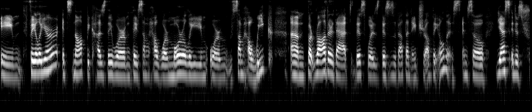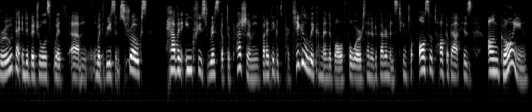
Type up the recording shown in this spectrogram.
a failure. It's not because they were they somehow were morally or somehow weak um, but rather that this was this is about the nature of the illness. And so yes it is true that individuals with um, with recent strokes have an increased risk of depression but i think it's particularly commendable for senator fetterman's team to also talk about his ongoing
